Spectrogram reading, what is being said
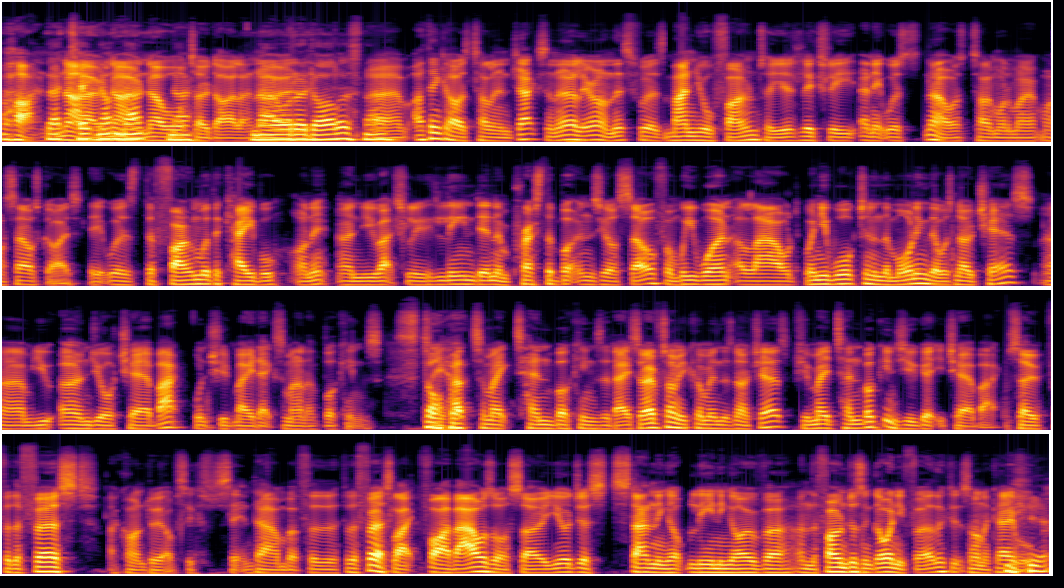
Ah, that no, techno- no, no, auto dialer. No, auto dialers. No. Um, I think I was telling Jackson earlier on. This was manual phone, so you literally, and it was no, I was telling one of my, my sales guys. It was the phone with a cable on it, and you actually leaned in and pressed the buttons yourself. And we weren't allowed when you walked in in the morning. There was no chairs. Um, you earned your chair back once you'd made X amount of bookings. Stop so you it. had to make ten bookings a day. So every time you come in, there's no chairs. If you made ten bookings, you get your chair back. So for the first, I can't do it obviously sitting down, but for the for the first like five hours or so, you're just standing up, leaning over, and the phone doesn't go any further because it's on a cable Yeah.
